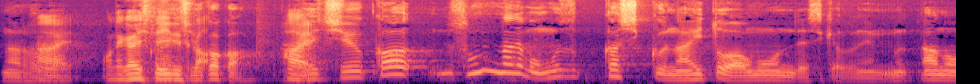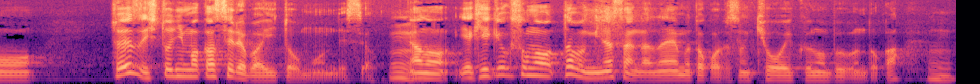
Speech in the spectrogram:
なるほど。はい。お願いしていいですか？外中華か。はい外中華、そんなでも難しくないとは思うんですけどね。むあの、とりあえず人に任せればいいと思うんですよ。うんあの、いや結局その、多分皆さんが悩むところでその教育の部分とか、うん。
